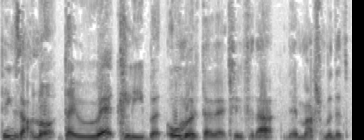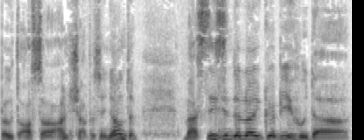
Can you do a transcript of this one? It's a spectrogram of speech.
things that are not directly, but almost directly for that. They're Mashma that's both also on Shabbos and Yontif. Maslis in the Loik Rabbi Yehuda,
